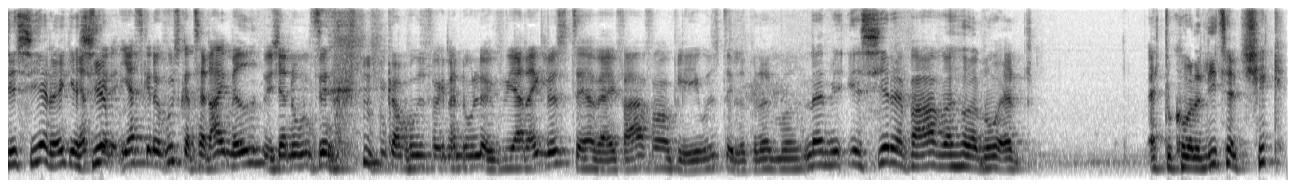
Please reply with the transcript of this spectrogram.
det siger jeg da ikke. Jeg, Jeg siger, skal, jeg skal da huske at tage dig med, hvis jeg nogensinde kommer ud for en eller anden ulykke, fordi jeg har da ikke lyst til at være i fare for at blive udstillet på den måde. nej, men jeg siger da bare, hvad hedder nu, at, at du kommer da lige til at tjekke.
